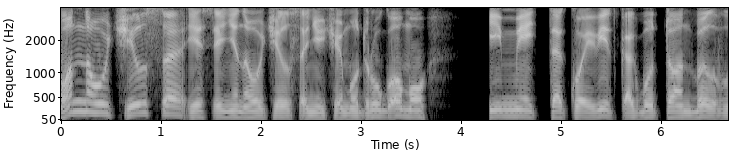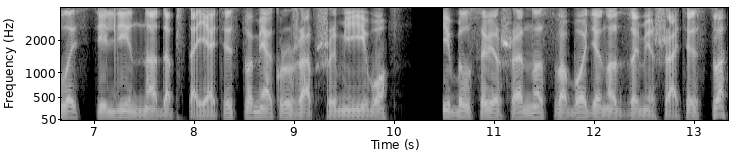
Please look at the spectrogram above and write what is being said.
Он научился, если не научился ничему другому, иметь такой вид, как будто он был властелин над обстоятельствами, окружавшими его, и был совершенно свободен от замешательства,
